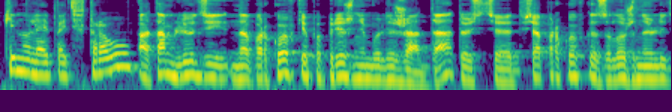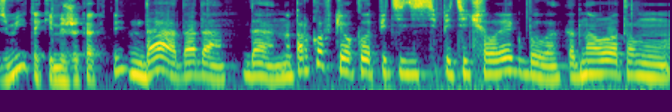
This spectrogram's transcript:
кинули опять в траву. А там люди на парковке по-прежнему лежат, да? То есть э, вся парковка заложена людьми, такими же, как ты? Да, да, да, да. На парковке около 55 человек было. Одного там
